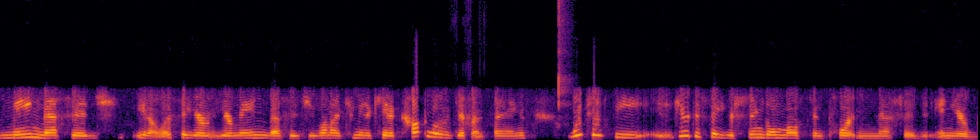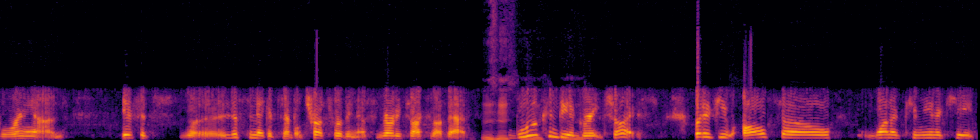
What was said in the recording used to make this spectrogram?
main message, you know, let's say your your main message, you want to communicate a couple of different things. Which is the, if you were to say your single most important message in your brand, if it's uh, just to make it simple, trustworthiness. We've already talked about that. Mm-hmm. Blue can be a great choice, but if you also want to communicate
